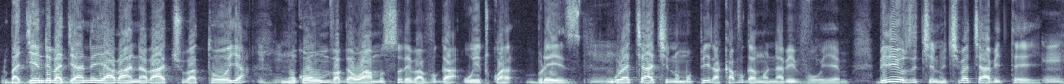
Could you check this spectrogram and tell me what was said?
Bagende bajyane y'abana bacu batoya nk'uko wumvaga wa musore bavuga witwa bureze ngo uracyakina umupira akavuga ngo nabivuyemo. Biriyuza ikintu kiba cyabiteye?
